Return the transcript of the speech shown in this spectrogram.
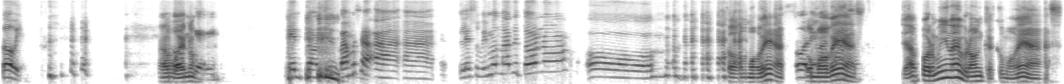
todo bien. Ah, bueno. Entonces, vamos a, a- a- ¿Le subimos más de tono o...? Como veas, como veas. Ya por mí no hay bronca, como veas.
